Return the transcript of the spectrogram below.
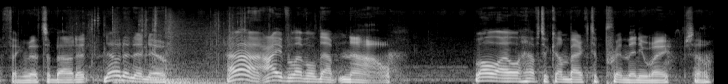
I think that's about it. No, no, no, no. Ah, I've leveled up now. Well, I'll have to come back to Primm anyway, so...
